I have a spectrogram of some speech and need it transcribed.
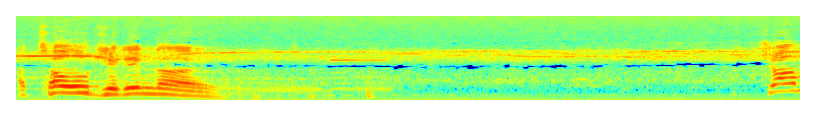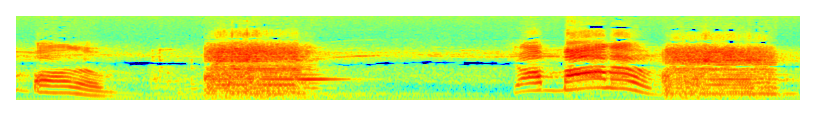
I told you, didn't I? John Bonham. John Bonham.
